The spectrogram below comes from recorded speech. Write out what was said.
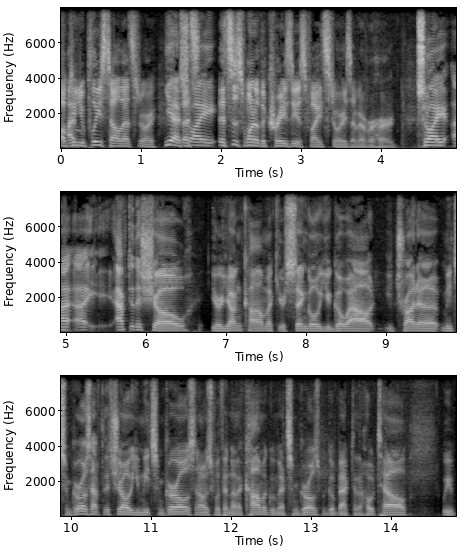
Oh, can I- you please tell that story? Yeah, so That's- I- It's just one of the craziest fight stories I've ever heard. So I, I, I after the show, you're a young comic, you're single, you go out, you try to meet some girls after the show, you meet some girls, and I was with another comic, we met some girls, we go back to the hotel, we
